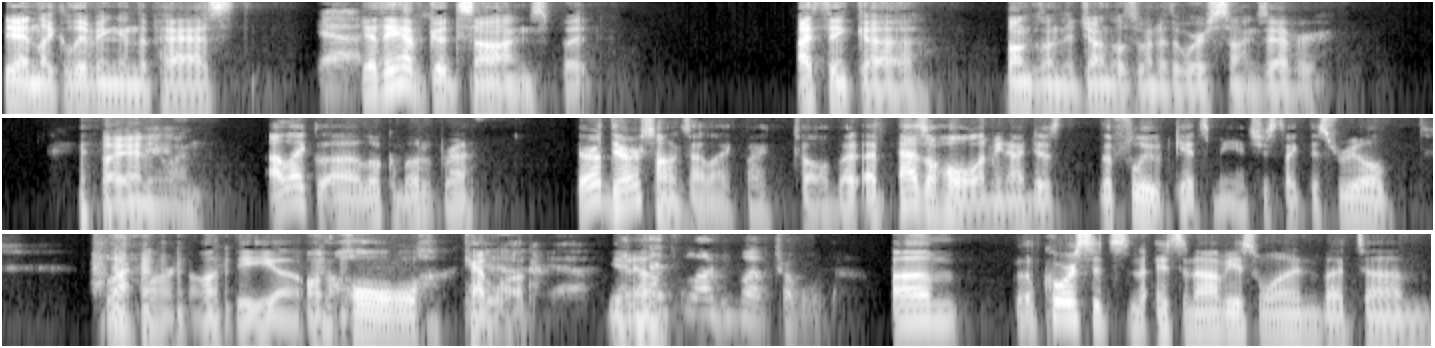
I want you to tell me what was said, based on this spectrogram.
Yeah, and like living in the past. yeah, Yeah, they have good songs, but I think uh Bungle in the Jungle is one of the worst songs ever by anyone. I like uh, Locomotive Breath. There are there are songs I like by Tull, but uh, as a whole, I mean, I just the flute gets me. It's just like this real black mark on the uh, on the whole catalog. Yeah, You and know, that's- a lot of people have trouble with that. Um, of course it's it's an obvious one, but um,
